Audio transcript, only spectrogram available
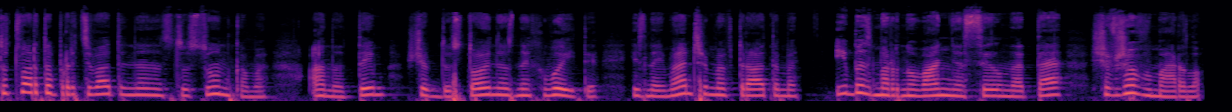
Тут варто працювати не над стосунками, а над тим, щоб достойно з них вийти із найменшими втратами і без марнування сил на те, що вже вмерло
